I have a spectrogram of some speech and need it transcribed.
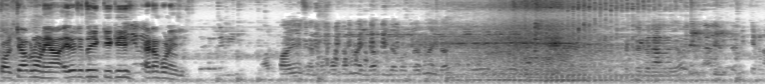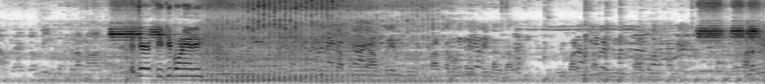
ਕੁਲਚਾ ਬਣਾਉਣੇ ਆ ਇਹਦੇ ਵਿੱਚ ਤੁਸੀਂ ਕੀ ਕੀ ਆਈਟਮ ਪਾਉਣੇ ਆ ਜੀ? ਆਪਾਂ ਇਹ ਸੈਂਪਲ ਕੋਟਾ ਬਣਾਈਦਾ ਪੀਜ਼ਾ ਕੋਟਾ ਬਣਾਈਦਾ। ਇਕੱਠੇ ਕਰੇ ਹੁੰਦੇ ਆ। 'ਚ ਕੀ ਕੀ ਪਾਉਣੇ ਆ ਜੀ? ਆਪਣੇ ਆਮ ਘਰੇਲੂ ਤੜਕਾ ਲਾਉਂਦੇ ਤੇ ਲੱਗਦਾ ਵਾ। ਕੋਈ ਬੜੇ ਮਸਾਲੇ ਨਹੀਂ ਨੌਰਮਲ ਮਸਾਲੇ। ਹਾਲਾ ਵੀਰੇ?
